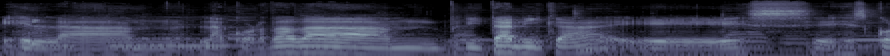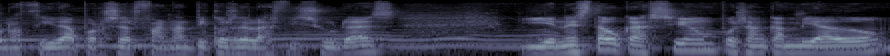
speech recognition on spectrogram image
La, la, cordada británica es, es, conocida por ser fanáticos de las fisuras y en esta ocasión pues han cambiado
